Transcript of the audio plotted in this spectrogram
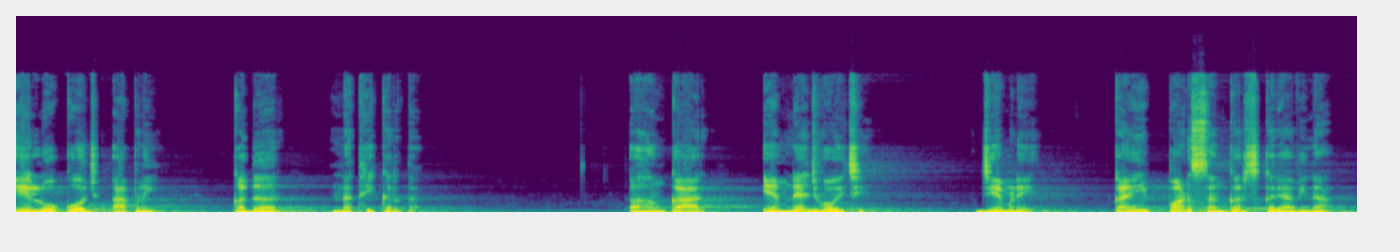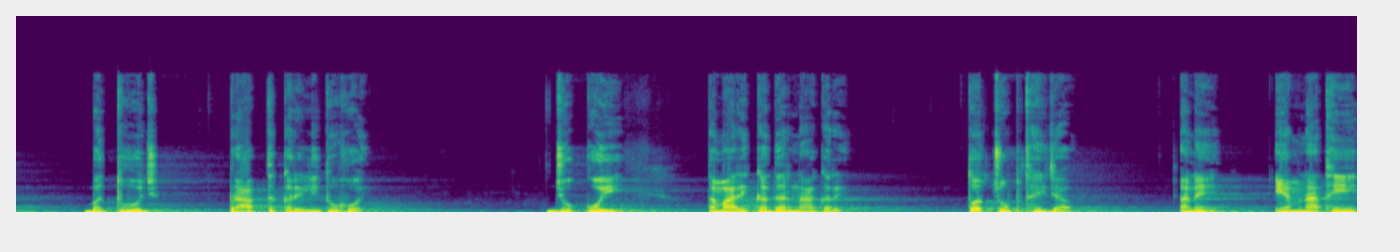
એ લોકો જ આપણી કદર નથી કરતા. અહંકાર એમને જ હોય છે, જેમણે કંઈ પણ સંઘર્ષ કર્યા વિના બધું જ પ્રાપ્ત કરી લીધું હોય. જો કોઈ તમારી કદર ના કરે, તો ચૂપ થઈ જાઓ અને એમનાથી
